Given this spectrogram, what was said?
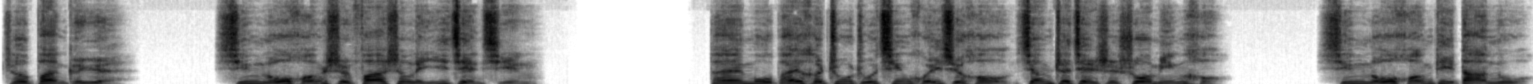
这半个月，星罗皇室发生了一件情。待慕白和朱竹清回去后，将这件事说明后，星罗皇帝大怒，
